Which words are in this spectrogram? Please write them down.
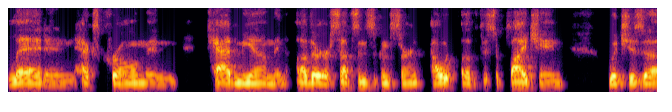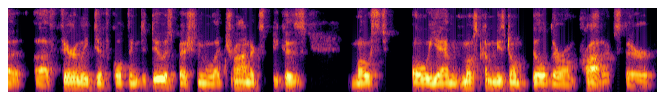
lead and hexchrome and cadmium and other substances of concern out of the supply chain, which is a, a fairly difficult thing to do, especially in electronics, because most OEMs, most companies don't build their own products. Their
